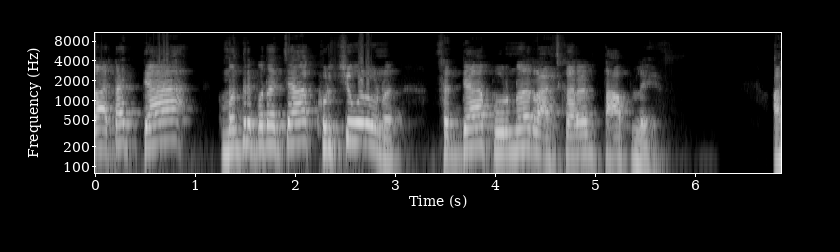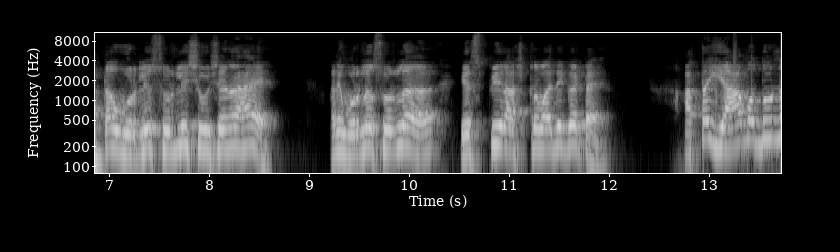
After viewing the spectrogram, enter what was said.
आता त्या मंत्रिपदाच्या खुर्चीवरून सध्या पूर्ण राजकारण तापलंय. आता उरली सुरली शिवसेना आहे आणि उरलं सुरलं एस पी राष्ट्रवादी गट आहे. आता यामधून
